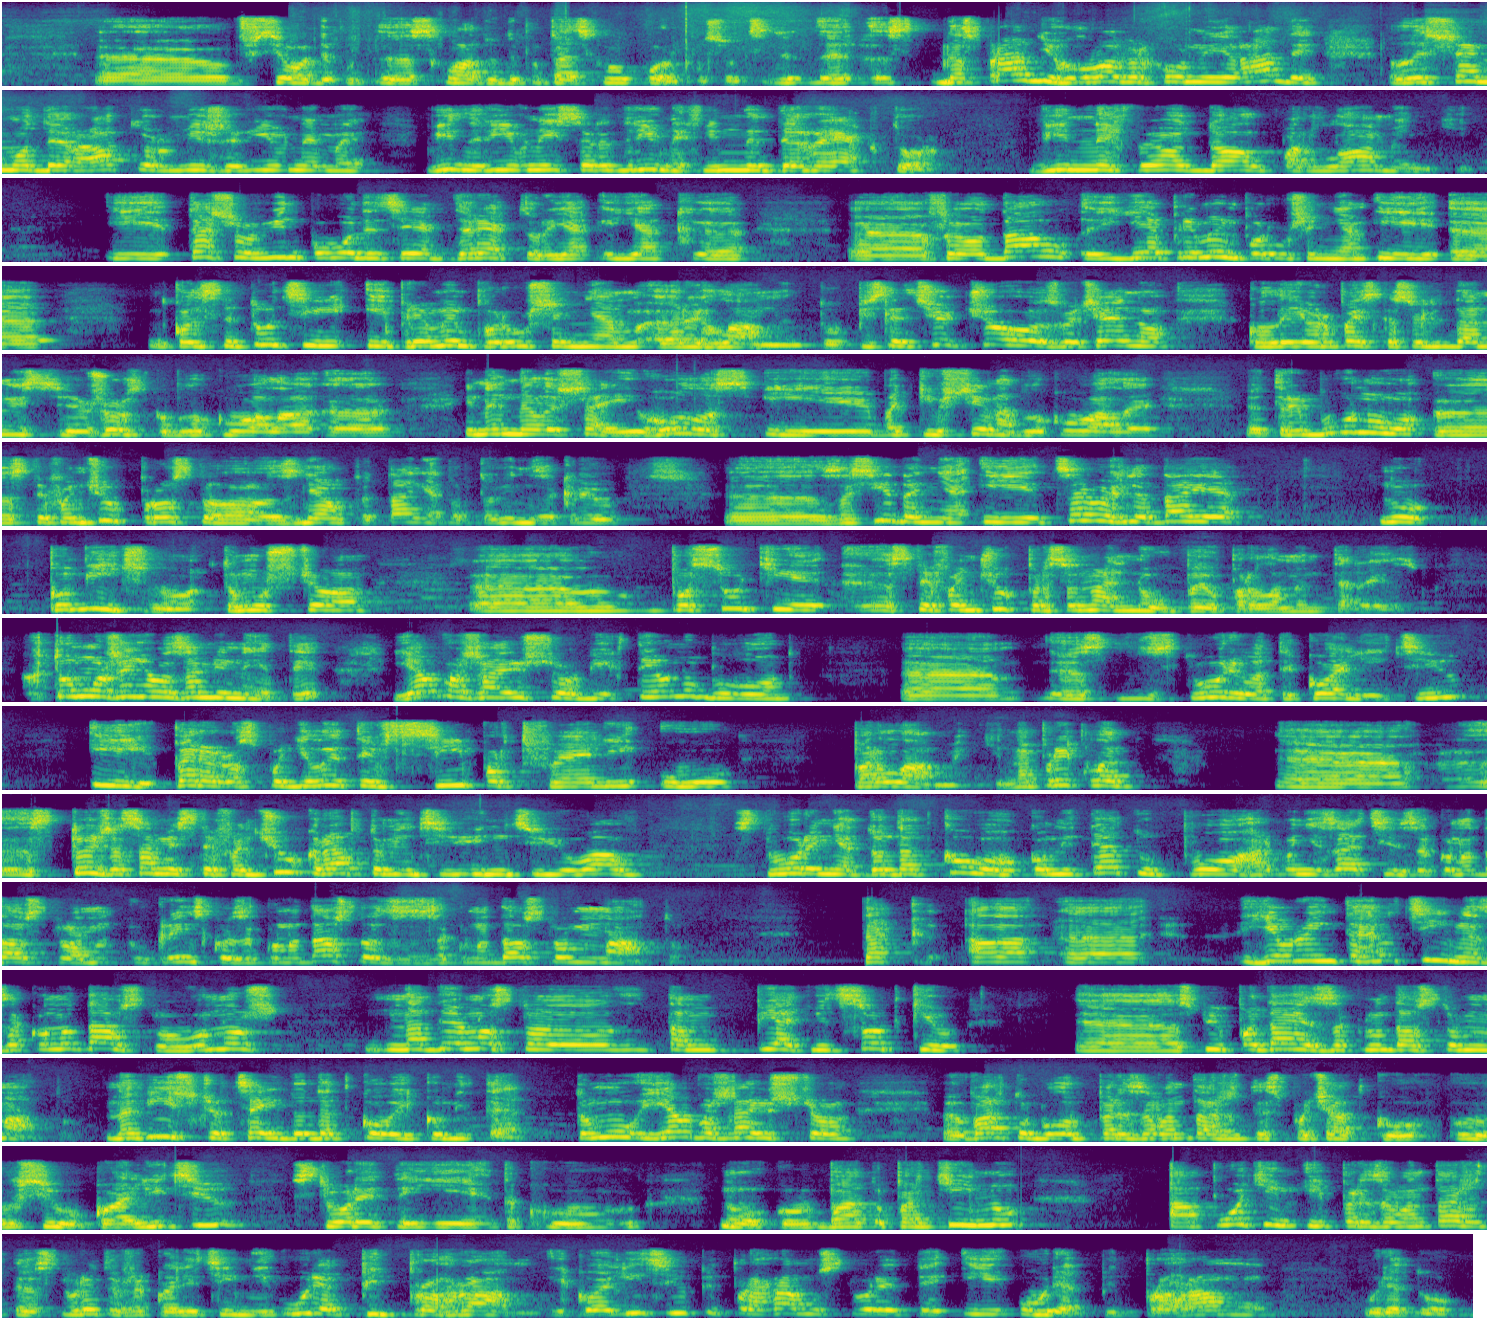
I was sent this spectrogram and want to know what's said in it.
всього депу- складу депутатського корпусу. Е, насправді голова Верховної Ради лише модератор між рівними. Він рівний серед рівних, він не директор, він не феодал парламенті. І те, що він поводиться як директор, як, як е, е, феодал, є прямим порушенням і е, конституції, і прямим порушенням е, регламенту. Після чо- чого, звичайно, коли європейська солідарність жорстко блокувала е, і не, лише і голос, і батьківщина блокували е, трибуну, Стефанчук просто зняв питання, тобто він закрив засідання, і це виглядає ну комічно, тому що. По суті, Стефанчук персонально вбив парламентаризм. Хто може його замінити? Я вважаю, що об'єктивно було б е, створювати коаліцію і перерозподілити всі портфелі у парламенті. Наприклад, е, той же самий Стефанчук раптом ініціював створення додаткового комітету по гармонізації законодавства українського законодавства з законодавством НАТО. Так а е, євроінтеграційне законодавство, воно ж на 95% е, співпадає з законодавством НАТО. Навіщо цей додатковий комітет? Тому я вважаю, що варто було б перезавантажити спочатку всю коаліцію, створити її таку ну, багатопартійну, а потім і перезавантажити, створити вже коаліційний уряд під програму. І коаліцію під програму створити, і уряд під програму урядову.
